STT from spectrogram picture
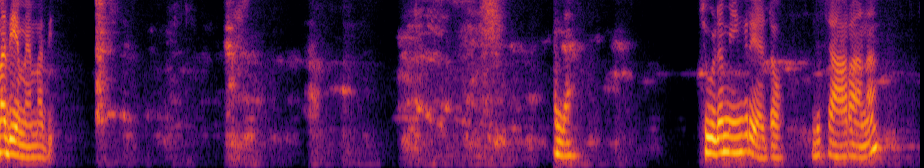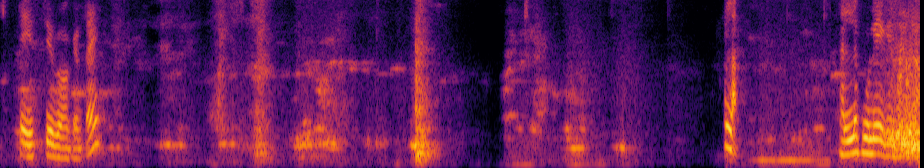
മതി അമ്മേ മതി. എന്താ? ചൂട മീൻകറി കേട്ടോ ഇത് ചാറാണ്. ടേസ്റ്റ് ചെയ്ത് നോക്കട്ടെ. അല്ല നല്ല പുളിയൊക്കെ കേട്ടോ.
